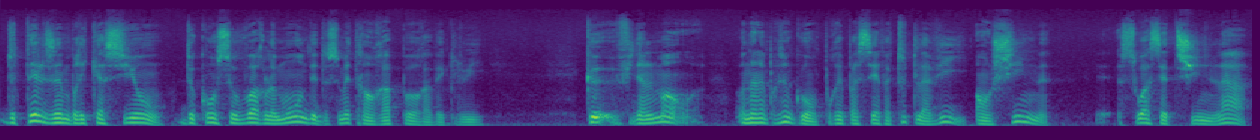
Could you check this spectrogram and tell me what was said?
de telles imbrications de concevoir le monde et de se mettre en rapport avec lui, que finalement, on a l'impression qu'on pourrait passer toute la vie en Chine, soit cette Chine-là,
